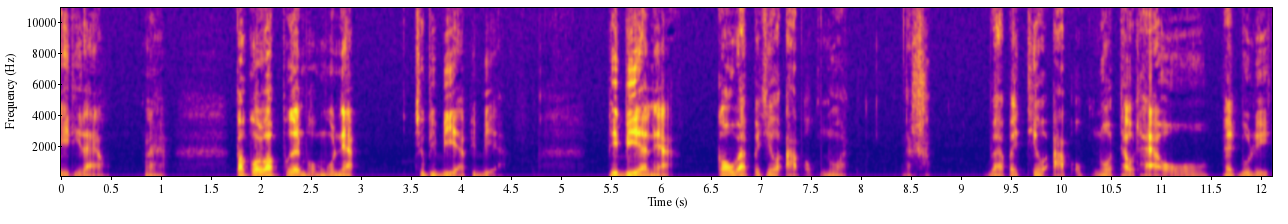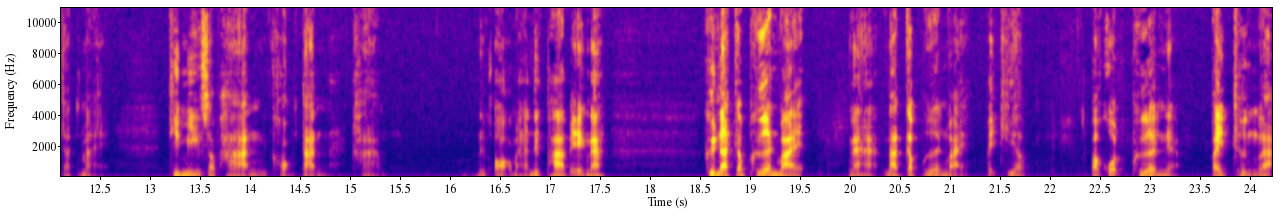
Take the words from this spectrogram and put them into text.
ปีที่แล้วนะฮะปรากฏว่าเพื่อนผมคนเนี้ย ชื่อพี่เบียร์พี่เบียร์พี่เบียร์เนี่ยก็แวะไปเที่ยวอาบอบนวดนะครับ แวะไปเที่ยวอาบอบนวดแถวแถวเพชรบุรีตัดใหม่ ที่มีสะพานคลองตันข้าม นึกออกไหมฮะนึกภาพเองนะ คือนัดกับเพื่อนไว้นะฮะนัดกับเพื่อนไว้ไปเที่ยว ปรากฏเพื่อนเนี่ย ไปถึงละ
